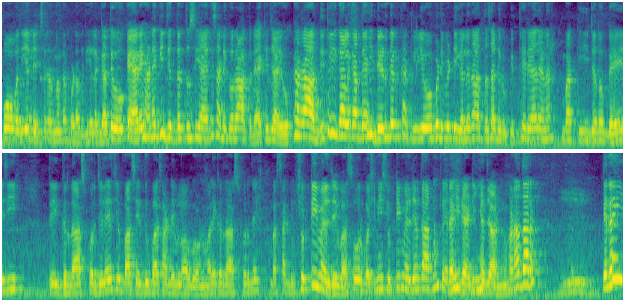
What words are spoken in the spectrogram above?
ਬਹੁਤ ਵਧੀਆ ਨੇਚਰ ਉਹਨਾਂ ਦਾ ਬੜਾ ਵਧੀਆ ਲੱਗਾ ਤੇ ਉਹ ਕਹਿ ਰਹੇ ਹਨ ਕਿ ਜਿੱਦਣ ਤੁਸੀਂ ਆਏ ਤੇ ਸਾਡੇ ਕੋਲ ਰਾਤ ਰਹਿ ਕੇ ਜਾਇਓ। ਫਿਰ ਰਾਤ ਦੀ ਤੁਸੀਂ ਗੱਲ ਕਰਦੇ ਅਸੀਂ ਦਿਨ ਦਿਨ ਕੱਟ ਲਈਏ। ਉਹ ਬੜੀ ਵੱਡੀ ਗੱਲ ਹੈ, ਰਾਤ ਤਾਂ ਸਾਡੇ ਕੋਲ ਕਿੱਥੇ ਰਹਿ ਜਾਣਾ? ਬਾਕੀ ਜਦੋਂ ਗਏ ਜੀ ਤੇ ਗੁਰਦਾਸਪੁਰ ਜ਼ਿਲ੍ਹੇ 'ਚ ਬਸ ਇਦੋਂ ਬਾਅਦ ਸਾਡੇ ਵਲੌਗ ਆਉਣ ਵਾਲੇ ਗੁਰਦਾਸਪੁਰ ਦੇ। ਬਸ ਸਾਡੀ ਛੁੱਟੀ ਮਿਲ ਜੇ ਬਸ ਹੋਰ ਕੁਝ ਨਹੀਂ ਛੁੱਟੀ ਮਿਲ ਜੇ ਉਤਾਰ ਨੂੰ ਫਿਰ ਅਸੀਂ ਰੈਡੀ ਹਾਂ ਜਾਣ ਨੂੰ। ਹਨਾ ਉਤਾਰ ਕਿ ਨਹੀਂ?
